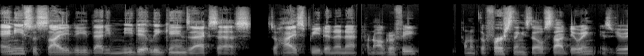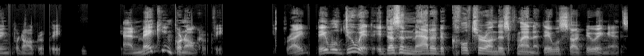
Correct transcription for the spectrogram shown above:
Any society that immediately gains access to high speed internet pornography, one of the first things they'll start doing is viewing pornography and making pornography right? They will do it. It doesn't matter the culture on this planet. They will start doing it.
